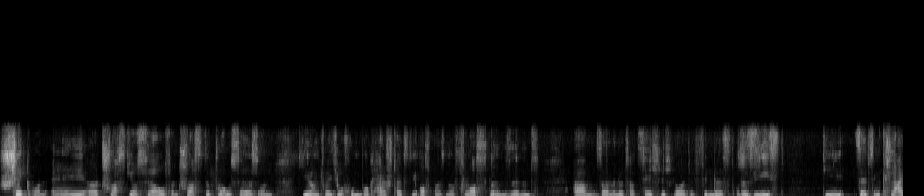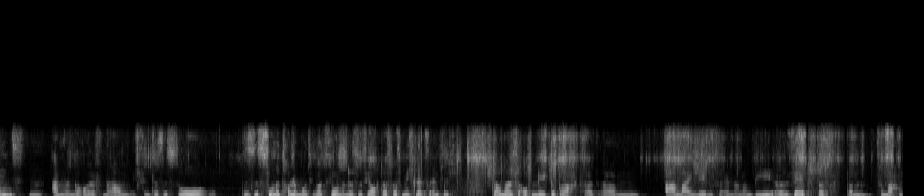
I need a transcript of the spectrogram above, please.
schick und ey, uh, trust yourself and trust the process und irgendwelche Humbug-Hashtags, die oftmals nur Floskeln sind, ähm, sondern wenn du tatsächlich Leute findest oder siehst, die selbst im kleinsten anderen geholfen haben. Ich finde, das ist so das ist so eine tolle Motivation und das ist ja auch das, was mich letztendlich damals auf den Weg gebracht hat, ähm, A, mein Leben zu ändern und B, äh, selbst das dann zu machen.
